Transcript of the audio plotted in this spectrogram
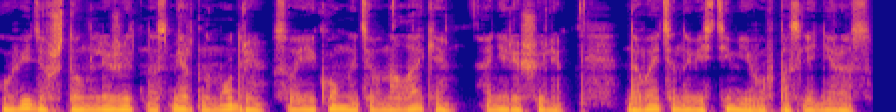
Увидев, что он лежит на смертном одре в своей комнате в Налаке, они решили: давайте навестим его в последний раз.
